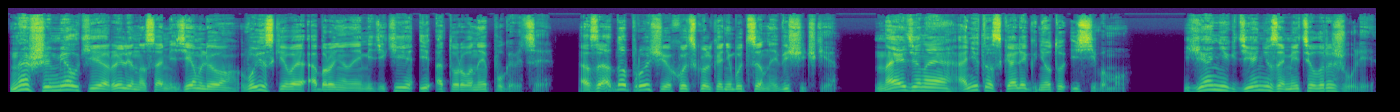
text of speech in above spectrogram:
Наши мелкие рыли носами землю, выискивая оброненные медики и оторванные пуговицы, а заодно прочие хоть сколько-нибудь ценные вещички. Найденное они таскали гнету и сивому. Я нигде не заметил рыжули,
